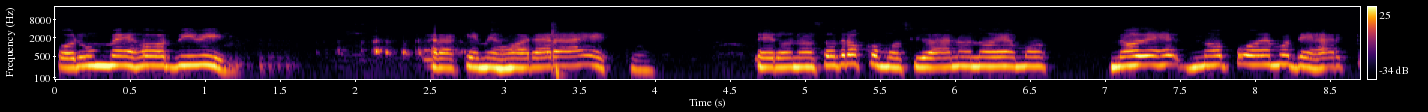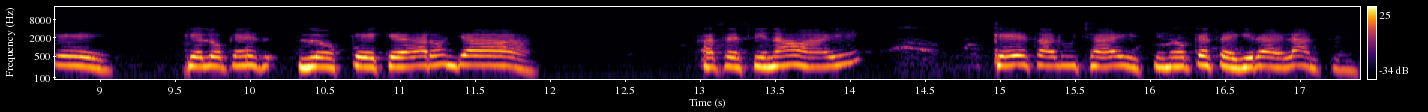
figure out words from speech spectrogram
por un mejor vivir, para que mejorara esto. pero nosotros como ciudadanos no debemos, no, no podemos dejar que, que, lo que los que quedaron ya asesinados ahí, que esa lucha ahí, sino que seguir adelante,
